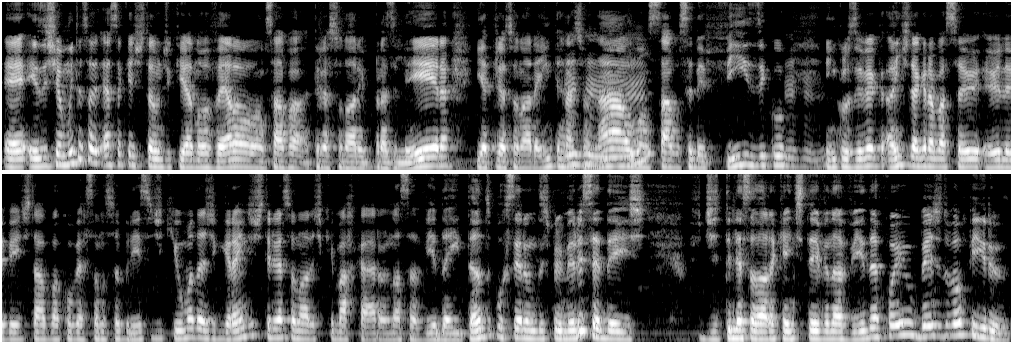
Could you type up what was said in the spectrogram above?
é, existia muito essa, essa questão de que a novela ela lançava a trilha sonora brasileira e a trilha sonora internacional, Uhum. lançava o CD físico. Uhum. Inclusive, antes da gravação, eu e o Levi, a gente estava conversando sobre isso, de que uma das grandes trilhas sonoras que marcaram a nossa vida, e tanto por ser um dos primeiros CDs de trilha sonora que a gente teve na vida, foi o Beijo do Vampiro.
